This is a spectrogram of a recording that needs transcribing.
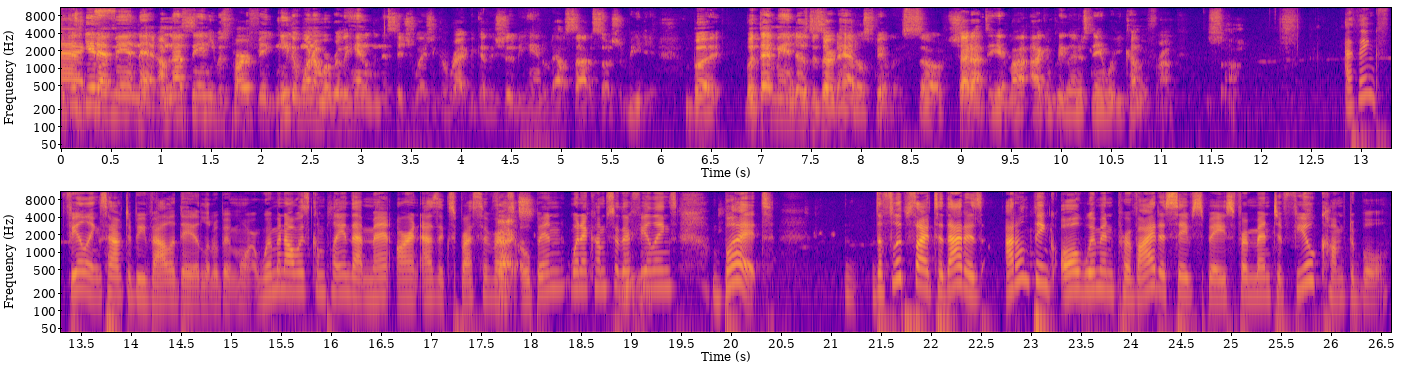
So just get that man that. I'm not saying he was perfect. Neither one of them are really handling this situation correct because it should be handled outside of social media. But but that man does deserve to have those feelings. So shout out to him. I, I completely understand where you're coming from. So I think feelings have to be validated a little bit more. Women always complain that men aren't as expressive or as open when it comes to their Mhm. feelings, but the flip side to that is I don't think all women provide a safe space for men to feel comfortable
